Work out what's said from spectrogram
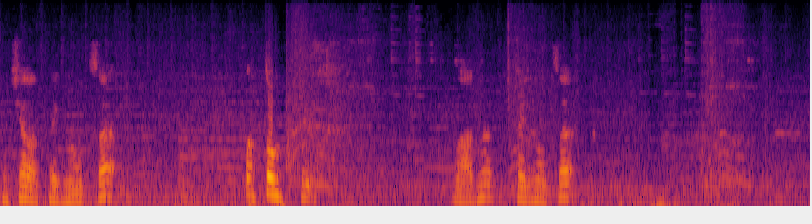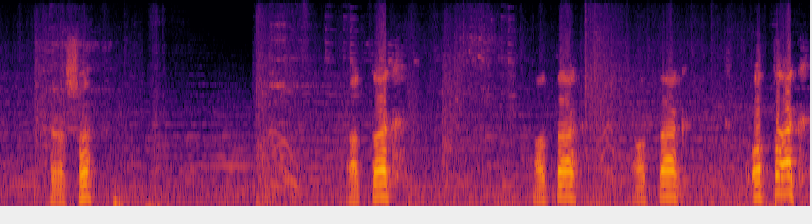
Сначала прыгнуться, потом... Ладно, прыгнуться. Хорошо. А так. Вот так. Вот так. Вот так.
